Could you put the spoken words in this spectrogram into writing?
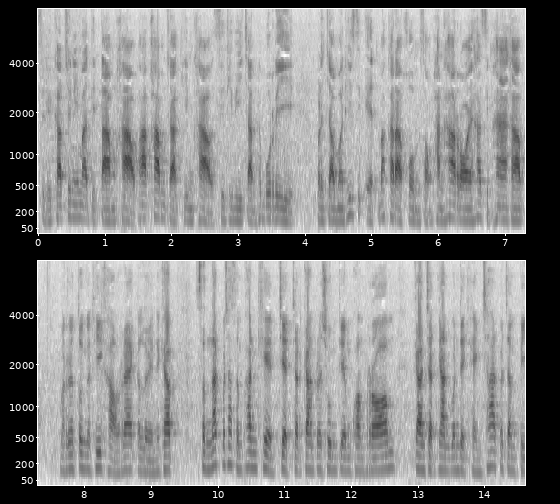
สวัสดีครับ ช่วงนี้มาติดตามข่าวภาคค่ำจากทีมข่าว CTV จันทบุรี ประจำวันที่ 11 มกราคม 2555 ครับ มาเริ่มต้นกันที่ข่าวแรกกันเลยนะครับสำนักประชาสัมพันธ์เขต 7 จัดการประชุมเตรียมความพร้อม การจัดงานวันเด็กแห่งชาติประจำปี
